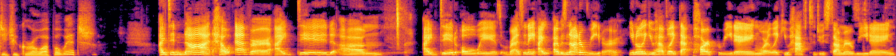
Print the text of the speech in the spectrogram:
Did you grow up a witch? I did not. However, I did um I did always resonate. I, I was not a reader. You know, like you have like that PARP reading or like you have to do summer reading.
